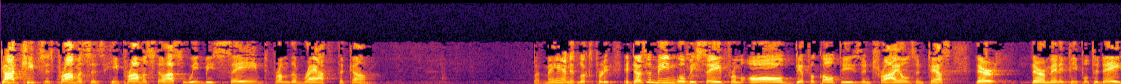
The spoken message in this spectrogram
God keeps His promises. He promised to us we'd be saved from the wrath to come. But man, it looks pretty, it doesn't mean we'll be saved from all difficulties and trials and tests. There, there are many people today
